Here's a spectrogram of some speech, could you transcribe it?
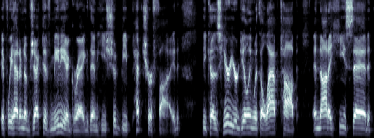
if we had an objective media, Greg, then he should be petrified because here you're dealing with a laptop and not a he said,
